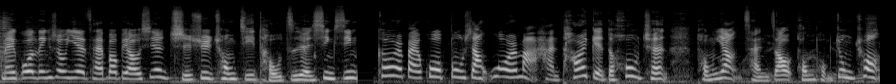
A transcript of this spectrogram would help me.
美国零售业财报表现持续冲击投资人信心。科尔百货步上沃尔玛和 Target 的后尘，同样惨遭通膨重创，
